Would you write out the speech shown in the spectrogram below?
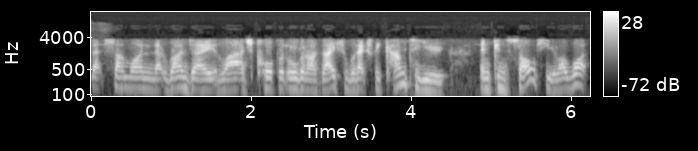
that someone that runs a large corporate organization would actually come to you and consult you? Like, what?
